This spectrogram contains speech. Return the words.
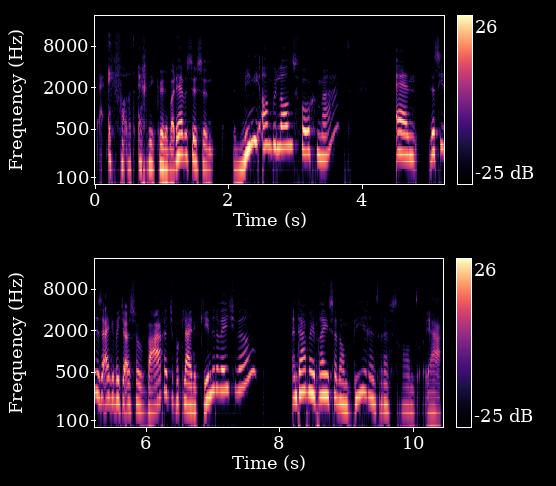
Ja, ik vond het echt niet kunnen, maar die hebben ze dus een, een mini-ambulance voor gemaakt. En dat ziet dus eigenlijk een beetje als zo'n wagentje voor kleine kinderen, weet je wel. En daarmee brengen ze dan bier in het restaurant. Ja,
